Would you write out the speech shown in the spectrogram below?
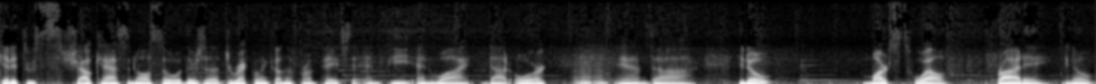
get it through Shoutcast, and also there's a direct link on the front page to npny.org. Mm-hmm. And, uh, you know, March 12th, Friday, you know,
